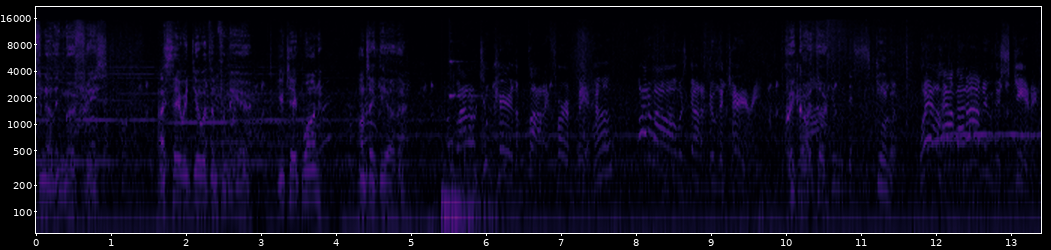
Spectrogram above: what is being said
Definitely Murfree's. I say we deal with them from here. You take one, I'll take the other. Why don't you carry the body for a bit, huh? Why do I always gotta do the carrying? Quick, Arthur. do the skinning. Well, how about I do the skinning?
